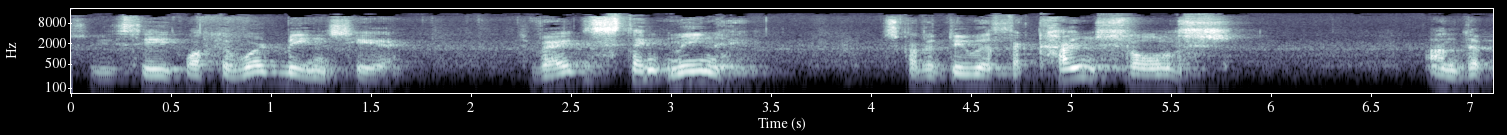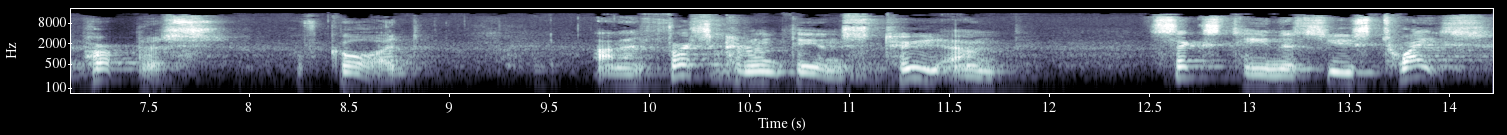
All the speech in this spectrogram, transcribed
So, you see what the word means here. It's a very distinct meaning. It's got to do with the counsels and the purpose of God. And in 1 Corinthians 2 and 16, it's used twice.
